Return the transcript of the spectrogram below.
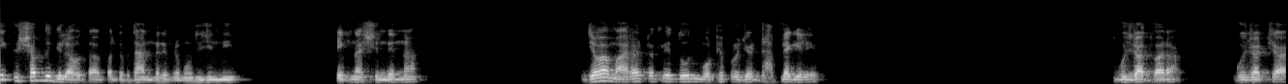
एक शब्द दिला होता पंतप्रधान नरेंद्र मोदीजींनी एकनाथ शिंदेना. जेव्हा महाराष्ट्रातले दोन मोठे प्रोजेक्ट ढापले गेले गुजरातद्वारा गुजरातच्या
